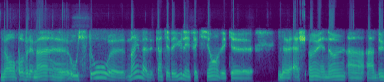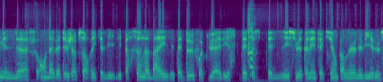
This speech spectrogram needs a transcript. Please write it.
Non, pas vraiment. Euh, aussitôt, euh, même quand il y avait eu l'infection avec le H1N1 en, en, 2009, on avait déjà observé que les, personnes obèses étaient deux fois plus à risque d'être ah! hospitalisées suite à l'infection par le virus.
